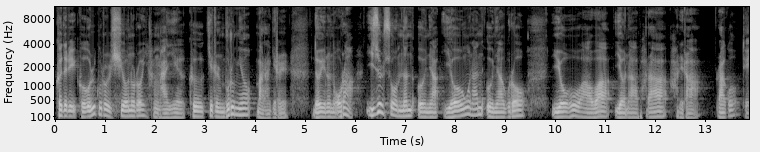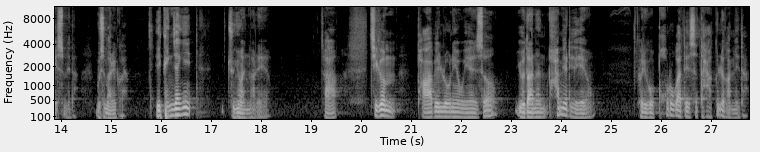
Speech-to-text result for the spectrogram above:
그들이 그 얼굴을 시온으로 향하여 그 길을 물으며 말하기를 너희는 오라. 잊을 수 없는 언약 영원한 언약으로 여호와와 연합하라 하리라라고 되어 있습니다. 무슨 말일까요? 이 굉장히 중요한 말이에요. 자, 지금 바벨론에 의해서 유다는 파멸이 돼요. 그리고 포로가 돼서 다 끌려갑니다.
